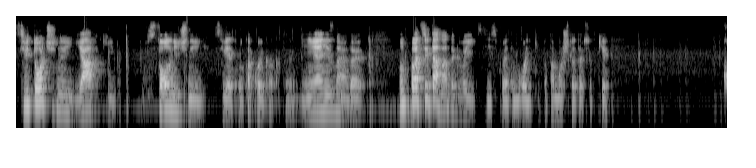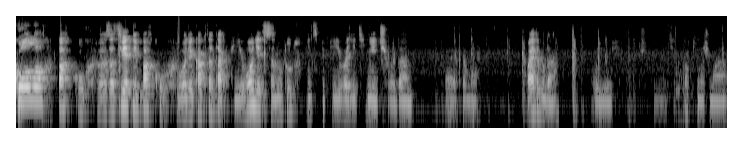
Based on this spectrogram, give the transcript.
цветочный, яркий, солнечный цвет, вот такой как-то. Я не знаю, да. Ну, про цвета надо говорить здесь в этом ролике, потому что это все-таки колор паркух, разоцветный паркух. Вроде как-то так переводится, но тут, в принципе, переводить нечего, да. Поэтому, поэтому да. Ой-ой, кнопки нажимаю.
